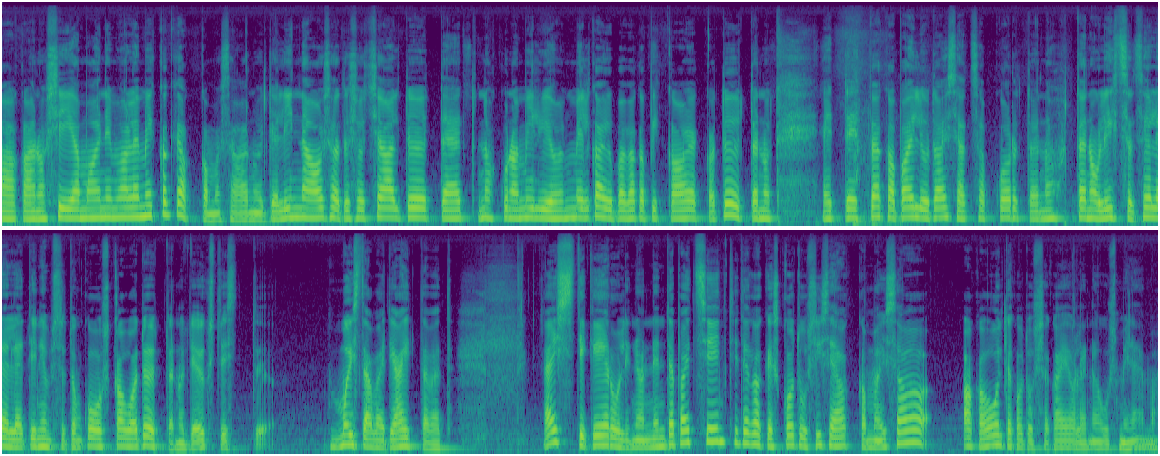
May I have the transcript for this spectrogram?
aga noh, siiamaani me oleme ikkagi hakkama saanud ja linnaosade sotsiaaltöötajad, noh, kuna Milvi on meil ka juba väga pikka aega töötanud, et, et väga paljud asjad saab korda noh, tänu lihtsalt sellele, et inimesed on koos kaua töötanud ja üksteist mõistavad ja aitavad. hästi keeruline on nende patsientidega, kes kodus ise hakkama ei saa, aga hooldekodusse ka ei ole nõus minema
